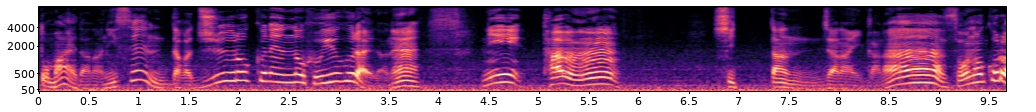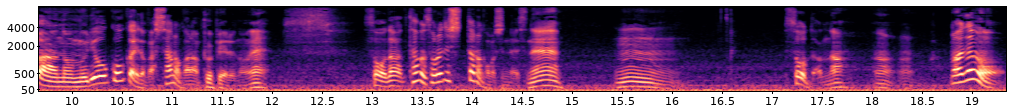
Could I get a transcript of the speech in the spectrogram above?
と前だな。2000、だから16年の冬ぐらいだね。に、多分、知ったんじゃないかな。その頃あの、無料公開とかしたのかな、プペルのね。そう、だから多分それで知ったのかもしれないですね。うん。そうだな。うんうん。まあでも、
